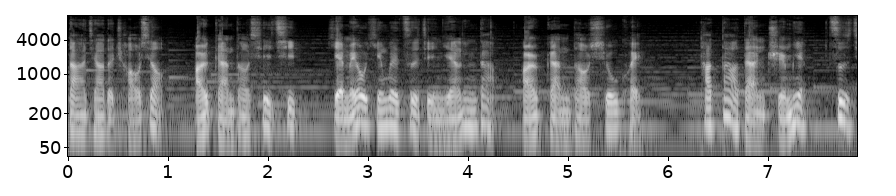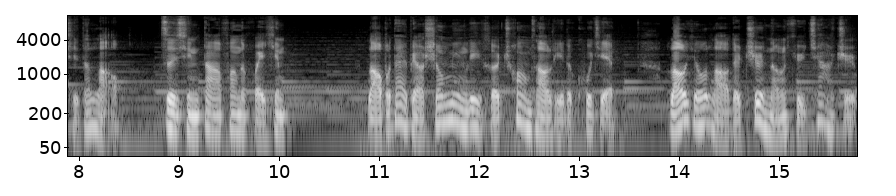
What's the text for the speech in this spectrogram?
大家的嘲笑而感到泄气，也没有因为自己年龄大而感到羞愧。她大胆直面自己的老，自信大方的回应：“老不代表生命力和创造力的枯竭，老有老的智能与价值。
